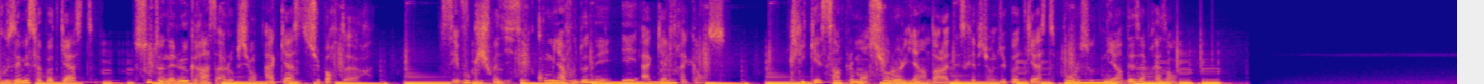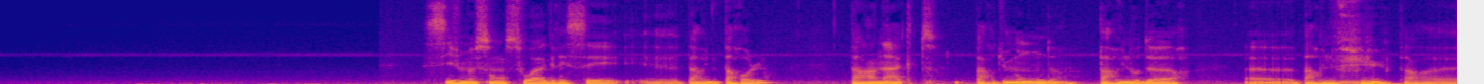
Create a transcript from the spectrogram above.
Vous aimez ce podcast? Soutenez-le grâce à l'option ACAST Supporter. C'est vous qui choisissez combien vous donnez et à quelle fréquence. Cliquez simplement sur le lien dans la description du podcast pour le soutenir dès à présent. Si je me sens soit agressé euh, par une parole, par un acte, par du monde, par une odeur, par une vue, par euh,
